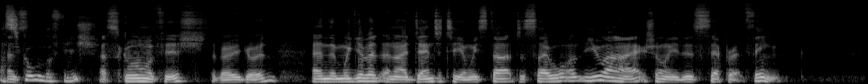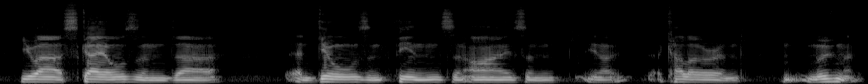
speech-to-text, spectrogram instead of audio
A school of fish. a school of fish, they're very good, and then we give it an identity and we start to say, well, you are actually this separate thing. You are scales and uh, and gills and fins and eyes and you know color and m- movement,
